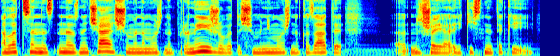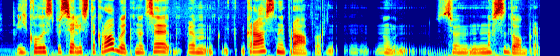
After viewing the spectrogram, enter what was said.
Але це не, означає, що мене можна принижувати, що мені можна казати, е, що я якийсь не такий. І коли спеціаліст так робить, ну це прям красний прапор. Ну, все, на все добре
